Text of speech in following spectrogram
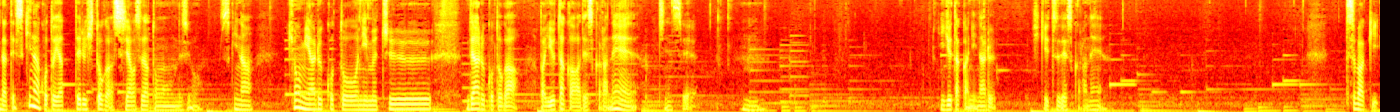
だって好きなことやってる人が幸せだと思うんですよ。好きな興味あることに夢中であることがやっぱ豊かですからね人生。うん。豊かになる秘訣ですからね。椿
